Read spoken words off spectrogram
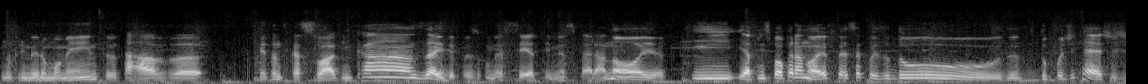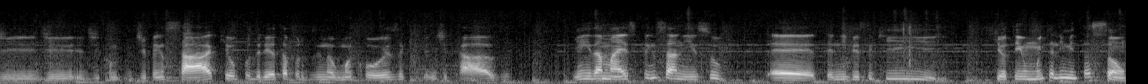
No primeiro momento eu tava tentando ficar suave em casa, e depois eu comecei a ter minhas paranoia. E, e a principal paranoia foi essa coisa do, do, do podcast, de, de, de, de, pensar que eu poderia estar produzindo alguma coisa aqui dentro de casa. E ainda mais pensar nisso, é, tendo em vista que, que eu tenho muita limitação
